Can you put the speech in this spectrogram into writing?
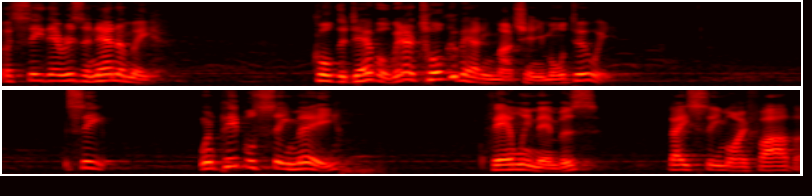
But see, there is an enemy called the devil. We don't talk about him much anymore, do we? See, when people see me, family members, they see my father.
